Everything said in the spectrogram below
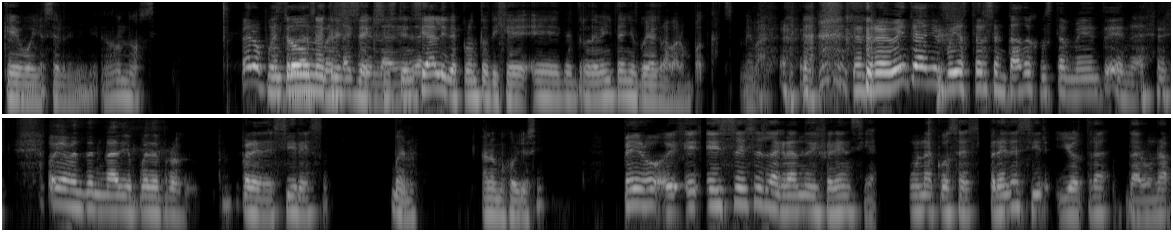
¿Qué voy a hacer de mi vida? No, no sé. Pero pues entró una crisis vida- existencial y de pronto dije, eh, dentro de 20 años voy a grabar un podcast. me vale. Dentro de 20 años voy a estar sentado justamente en... Obviamente nadie puede predecir eso. Bueno, a lo mejor yo sí. Pero e, e, esa, esa es la gran diferencia. Una cosa es predecir y otra dar una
